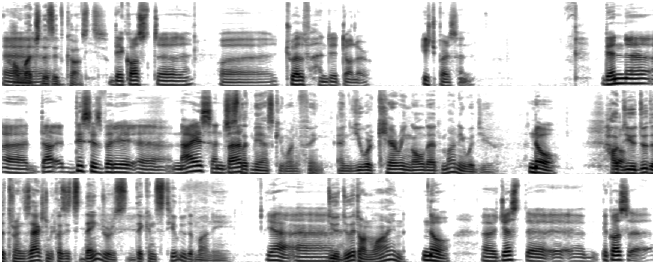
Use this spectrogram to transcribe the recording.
How much does Uh, it cost? They cost uh, uh, twelve hundred dollar each person. Then uh, uh, that, this is very uh, nice and Just bad. let me ask you one thing. And you were carrying all that money with you. no, How No. do you do the transaction? Because it's dangerous. They can steal you the money. yeah. Uh, Do you do it online? No, uh, just uh, uh, because uh,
